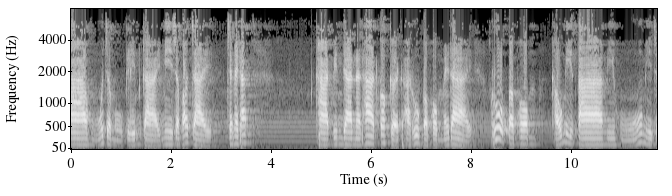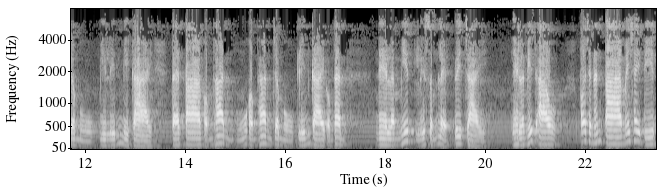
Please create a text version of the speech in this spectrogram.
ตาหูจมูกลิ้นกาย มีเฉพาะใจใช่ไหมครับ ขาดวิญญาณธาตุก็เกิดอรูปประพรมไม่ได้ รูปประพรมเขามีตา มีหู มีจมูก มีลิ้น มีกาย แต่ตาของท่าน หูของท่าน จมูก ลิ้นกายของท่าน เนลมิตหรือสำเร็จด้วยใจ เนลมิตเอา เพราะฉะนั้นตาไม่ใช่ดิน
